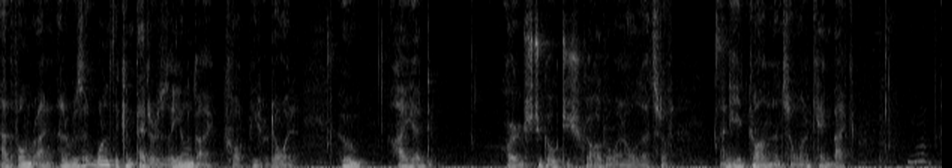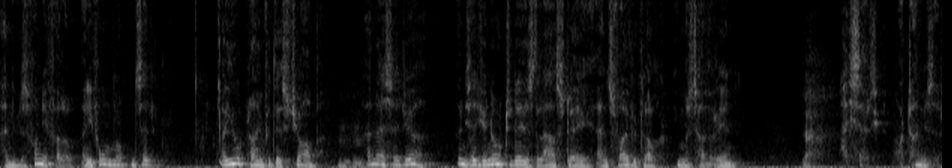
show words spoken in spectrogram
and the phone rang, and it was one of the competitors, a young guy called Peter Doyle, who I had urged to go to Chicago and all that stuff. And he had gone and so on, and came back. And he was a funny fellow. And he phoned me up and said, Are you applying for this job? Mm-hmm. And I said, Yeah. And he said, You know, today is the last day, and it's five o'clock, you must have it in. I said, What time is it?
